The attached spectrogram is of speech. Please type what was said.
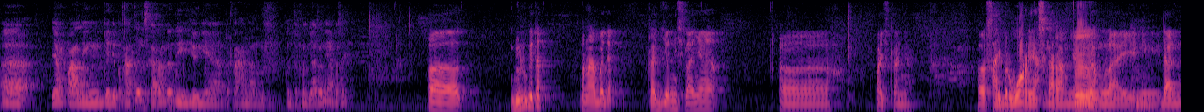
eh, yang paling jadi perhatian sekarang tuh di dunia pertahanan untuk negara ini apa sih? eh dulu kita pernah banyak kajian istilahnya eh apa istilahnya Eh, cyber war ya sekarang yang Hmm. udah mulai ini dan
